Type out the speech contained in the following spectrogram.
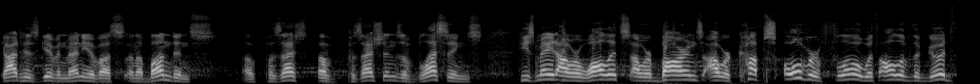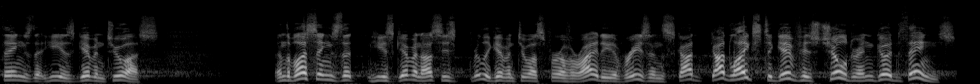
God has given many of us an abundance of, possess- of possessions, of blessings. He's made our wallets, our barns, our cups overflow with all of the good things that He has given to us. And the blessings that He's given us, He's really given to us for a variety of reasons. God, God likes to give His children good things.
